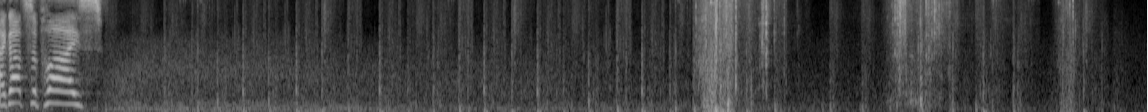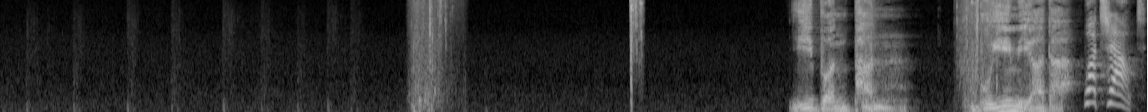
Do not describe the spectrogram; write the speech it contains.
I got supplies. 이번 판 무의미하다. Watch out!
